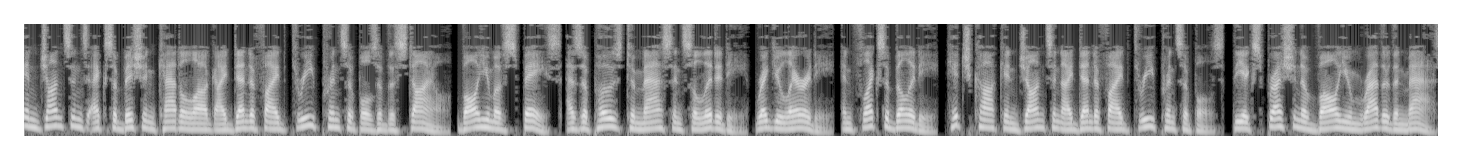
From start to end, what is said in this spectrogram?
and Johnson's exhibition catalogue identified three principles of the style, volume of space as opposed to mass and solidity, regularity, and flexibility. Hitchcock and Johnson identified three principles, the expression of volume rather than mass,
